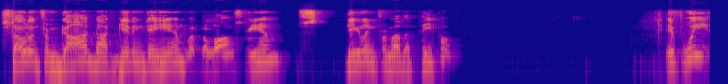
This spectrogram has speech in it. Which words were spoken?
stolen from God, not giving to Him what belongs to Him, stealing from other people. If we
